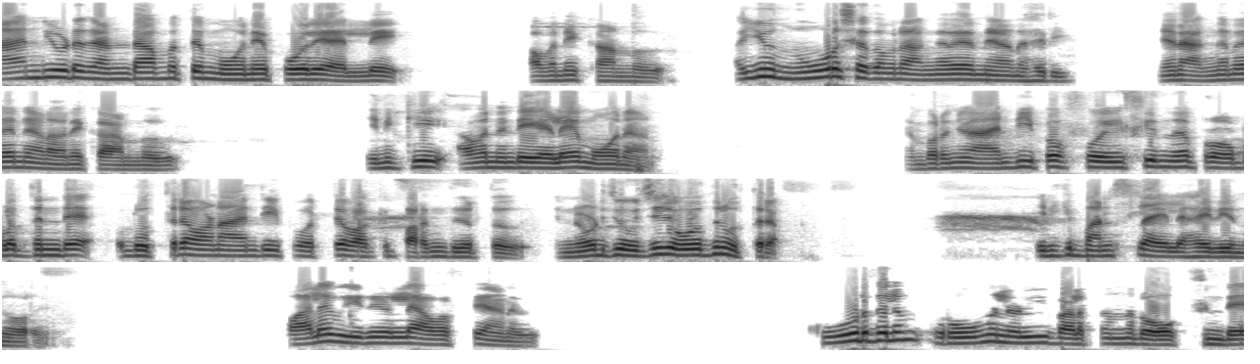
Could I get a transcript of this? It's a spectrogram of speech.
ആന്റിയുടെ രണ്ടാമത്തെ മോനെ പോലെ അല്ലേ അവനെ കാണുന്നത്? അയ്യോ നൂറ് ശതമാനം അങ്ങനെ തന്നെയാണ് ഹരി. ഞാൻ അങ്ങനെ തന്നെയാണ് അവനെ കാണുന്നത്. എനിക്ക് അവൻ എന്റെ ഇളയ മോനാണ്. ഞാൻ പറഞ്ഞു ആന്റി ഇപ്പൊ ഫേസ് ചെയ്യുന്ന പ്രോബ്ലത്തിന്റെ ഒരു ഉത്തരമാണ് ആന്റി ഇപ്പൊ ഒറ്റ വാക്കി പറഞ്ഞു തീർത്തത്. എന്നോട് ചോദിച്ച ചോദ്യത്തിന് ഉത്തരം. എനിക്ക് മനസ്സിലായില്ല ഹരി എന്ന് പറഞ്ഞു. പല വീടുകളിലെ അവസ്ഥയാണിത്. കൂടുതലും റൂമിനുള്ളിൽ വളർത്തുന്ന ഡോഗ്സിന്റെ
